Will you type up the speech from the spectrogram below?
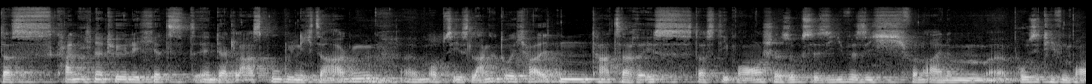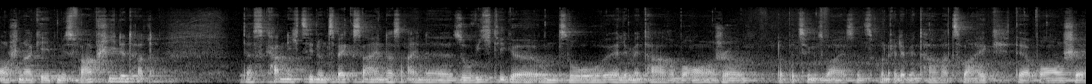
Das kann ich natürlich jetzt in der Glaskugel nicht sagen, ähm, ob sie es lange durchhalten. Tatsache ist, dass die Branche sukzessive sich von einem äh, positiven Branchenergebnis verabschiedet hat. Das kann nicht Sinn und Zweck sein, dass eine so wichtige und so elementare Branche oder beziehungsweise so ein elementarer Zweig der Branche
